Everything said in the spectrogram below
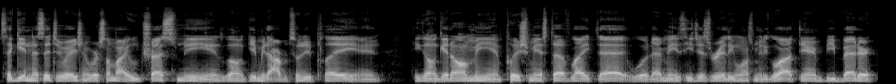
to get in a situation where somebody who trusts me and is gonna give me the opportunity to play and he's gonna get on me and push me and stuff like that, well that means he just really wants me to go out there and be better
